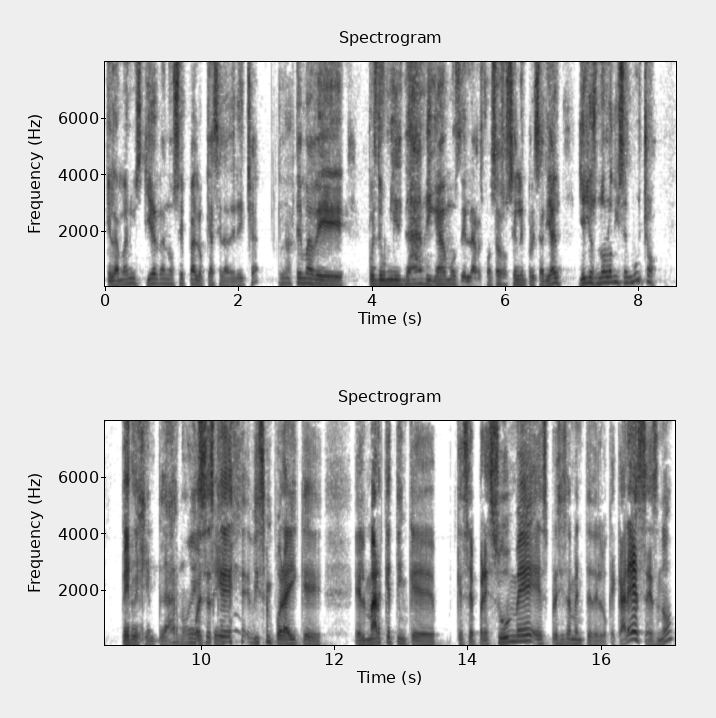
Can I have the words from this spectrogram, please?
que la mano izquierda no sepa lo que hace la derecha. Un tema de, pues, de humildad, digamos, de la responsabilidad social empresarial, y ellos no lo dicen mucho, pero ejemplar, ¿no? Pues es este que dicen por ahí que el marketing que que se presume es precisamente de lo que careces, ¿no?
